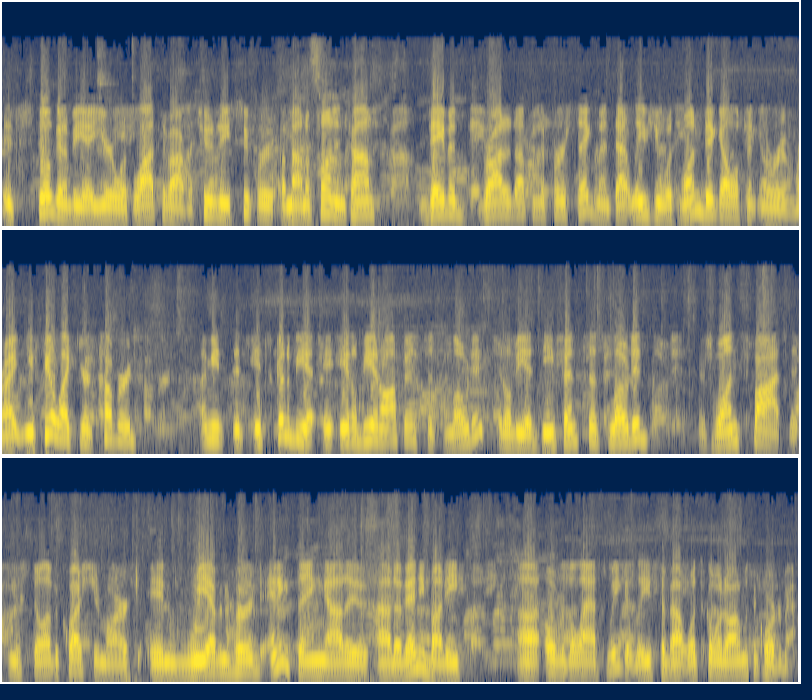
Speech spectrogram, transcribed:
it's still going to be a year with lots of opportunities, super amount of fun. And Tom, David brought it up in the first segment. That leaves you with one big elephant in the room, right? You feel like you're covered I mean, it, it's going to be a, it- it'll be an offense that's loaded. It'll be a defense that's loaded. There's one spot that you still have a question mark, and we haven't heard anything out of out of anybody uh, over the last week, at least, about what's going on with the quarterback.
